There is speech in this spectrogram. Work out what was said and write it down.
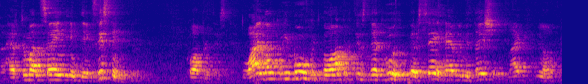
uh, have too much saying in the existing cooperatives. Why don't we move with cooperatives that would per se have limitation, like you know,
